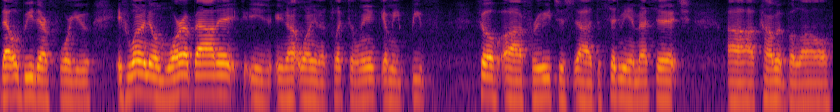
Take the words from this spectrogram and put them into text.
that will be there for you. If you want to know more about it, you're not wanting to click the link, I mean, be feel uh, free to, uh, to send me a message, uh, comment below,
